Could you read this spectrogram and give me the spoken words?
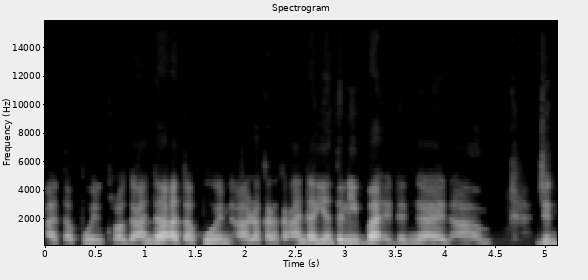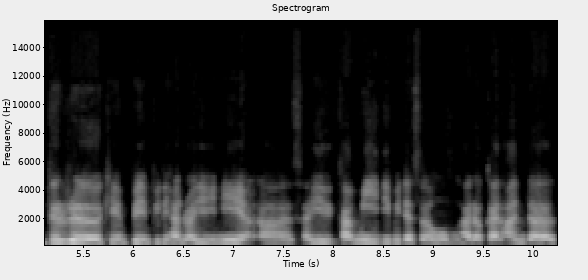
ataupun keluarga anda ataupun uh, rakan-rakan anda yang terlibat dengan um, jentera kempen pilihan raya ini uh, saya kami di media selangor mengharapkan anda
